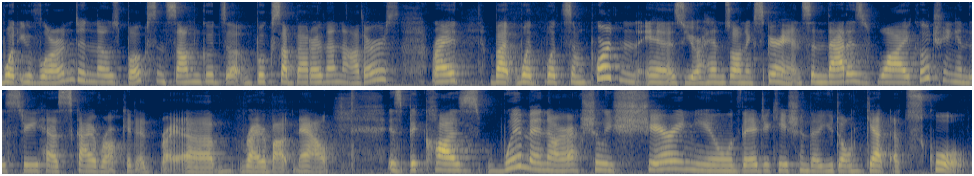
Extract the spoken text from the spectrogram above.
what you've learned in those books and some good uh, books are better than others right but what what's important is your hands-on experience and that is why coaching industry has skyrocketed right uh, right about now is because women are actually sharing you the education that you don't get at school.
